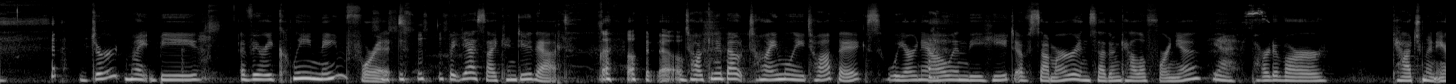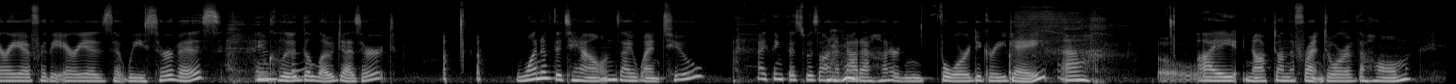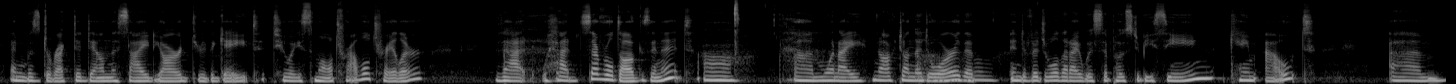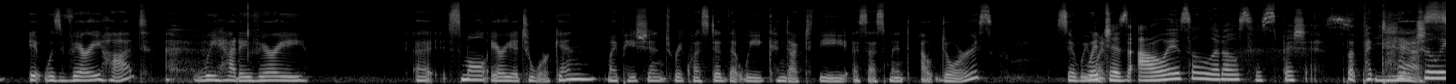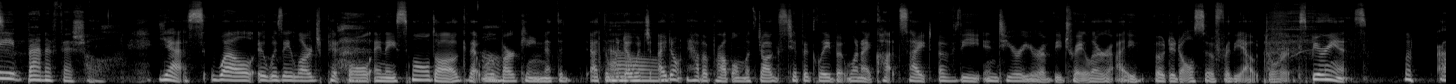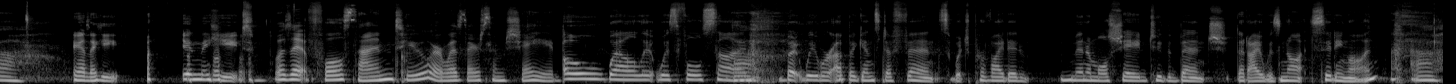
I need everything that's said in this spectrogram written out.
Dirt might be a very clean name for it, but yes, I can do that. Oh, no. Talking about timely topics, we are now in the heat of summer in Southern California. Yes. Part of our catchment area for the areas that we service include the low desert. One of the towns I went to, I think this was on about a 104 degree day. I knocked on the front door of the home and was directed down the side yard through the gate to a small travel trailer that had several dogs in it. Um, when I knocked on the door, the individual that I was supposed to be seeing came out. Um, it was very hot. We had a very uh, small area to work in. My patient requested that we conduct the assessment outdoors. So we Which went. is always a little suspicious. But potentially beneficial. Yes. Well, it was a large pit bull and a small dog that were barking at the at the window, which I don't have a problem with dogs typically, but when I caught sight of the interior of the trailer, I voted also for the outdoor experience And the heat. In the heat. Was it full sun too, or was there some shade? Oh, well, it was full sun, but we were up against a fence which provided minimal shade to the bench that I was not sitting on.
